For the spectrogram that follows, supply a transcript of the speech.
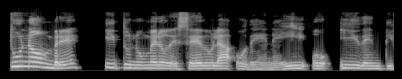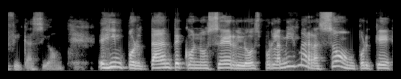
tu nombre, y tu número de cédula o DNI o identificación. Es importante conocerlos por la misma razón, porque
